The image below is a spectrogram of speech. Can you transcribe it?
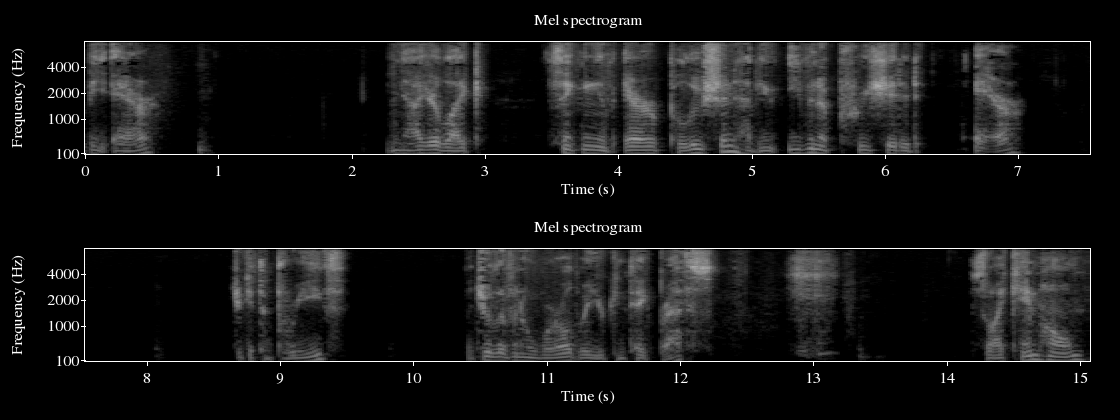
the air? Now you're like thinking of air pollution. Have you even appreciated air? You get to breathe? That you live in a world where you can take breaths? So I came home,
